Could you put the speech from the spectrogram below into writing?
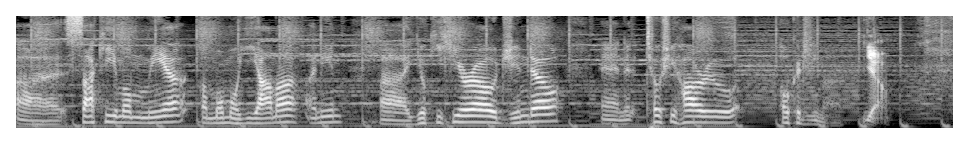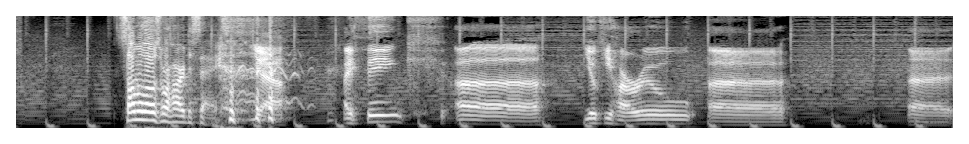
uh, Saki Momomiya, uh, Momoyama, I mean, uh, Yukihiro Jindo, and Toshiharu Okajima. yeah. Some of those were hard to say. yeah, I think uh, Yokiharu uh, uh,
